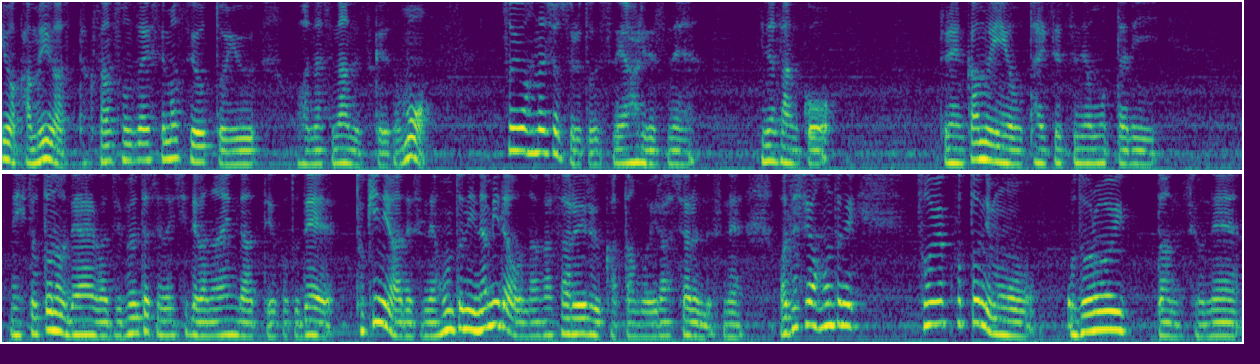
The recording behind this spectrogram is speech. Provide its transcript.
にはカムイがたくさん存在してますよというお話なんですけれどもそういうお話をするとですねやはりですね皆さんこうトレンカムイを大切に思ったり、ね、人との出会いは自分たちの意思ではないんだっていうことで時にはですね本当に涙を流される方もいらっしゃるんですね。私は本当にそういうことにも驚いたんですよね。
